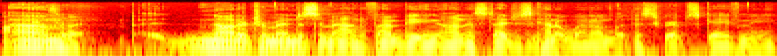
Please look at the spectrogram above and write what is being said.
Um, into it? Not a tremendous amount, if I'm being honest. I just kind of went on what the scripts gave me,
